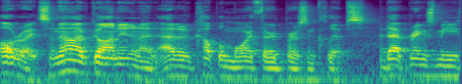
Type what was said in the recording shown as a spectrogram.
Alright, so now I've gone in and I've added a couple more third person clips. That brings me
